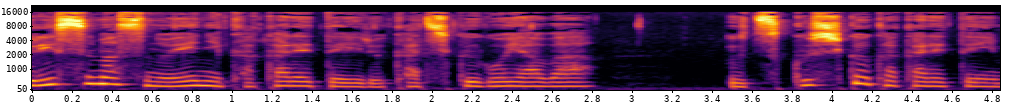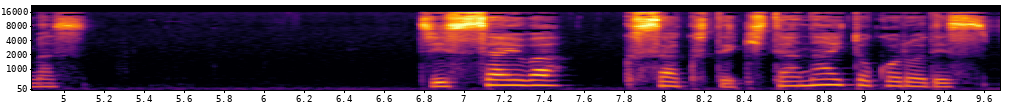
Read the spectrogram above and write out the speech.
クリスマスの絵に描かれている家畜小屋は美しく描かれています。実際は臭くて汚いところです。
